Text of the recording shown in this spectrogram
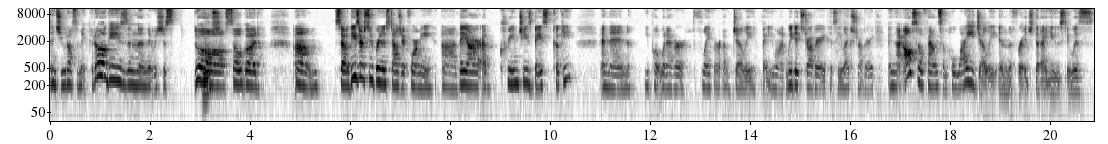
and she would also make pierogies and then it was just oh so good. Um, so these are super nostalgic for me. Uh, they are a cream cheese based cookie, and then you put whatever flavor of jelly that you want. We did strawberry because he likes strawberry, and I also found some Hawaii jelly in the fridge that I used. It was,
